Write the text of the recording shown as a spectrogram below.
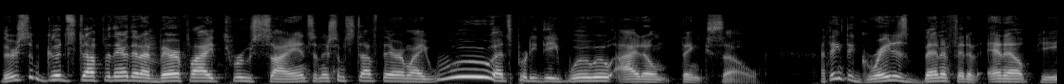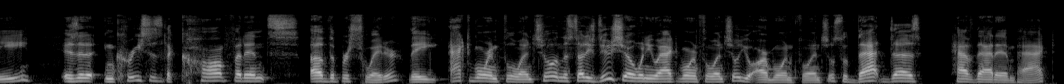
There's some good stuff in there that I've verified through science, and there's some stuff there I'm like, woo, that's pretty deep woo woo. I don't think so. I think the greatest benefit of NLP is that it increases the confidence of the persuader. They act more influential, and the studies do show when you act more influential, you are more influential. So that does have that impact.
